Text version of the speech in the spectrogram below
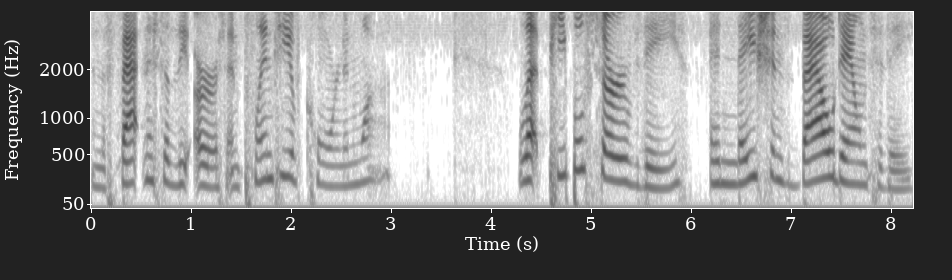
and the fatness of the earth, and plenty of corn and wine. Let people serve thee, and nations bow down to thee.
